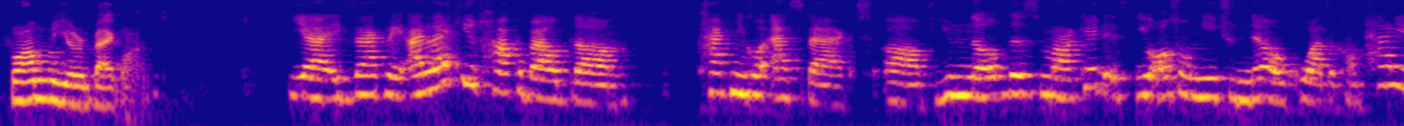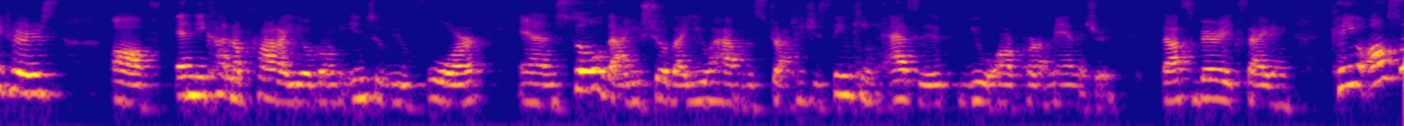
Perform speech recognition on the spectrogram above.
from your background. Yeah, exactly. I like you talk about the um, technical aspect of you know this market is you also need to know who are the competitors of any kind of product you're going to interview for and so that you show that you have the strategy thinking as if you are product manager. That's very exciting. Can you also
